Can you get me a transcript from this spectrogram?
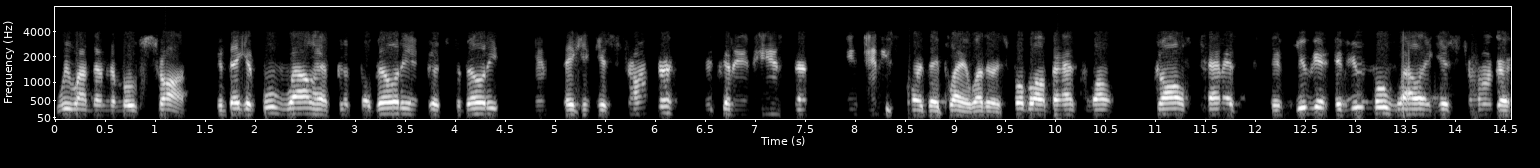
we want them to move strong. If they can move well, have good mobility and good stability, and they can get stronger, it's going to enhance them in any sport they play, whether it's football, basketball, golf, tennis. If you get if you move well and get stronger,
